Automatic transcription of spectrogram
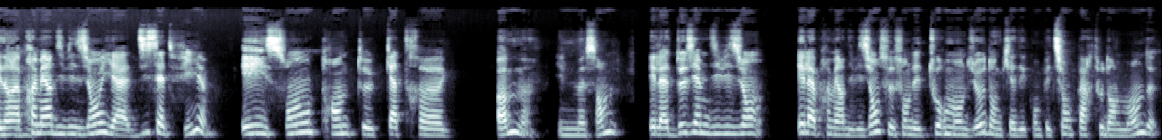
Et dans la mhm. première division, il y a 17 filles et ils sont 34 euh, hommes, il me semble. Et la deuxième division et la première division, ce sont des tours mondiaux, donc il y a des compétitions partout dans le monde.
